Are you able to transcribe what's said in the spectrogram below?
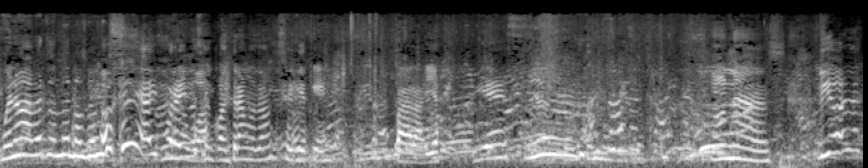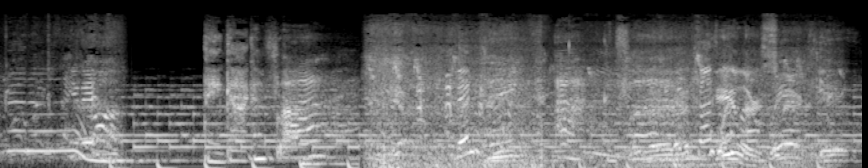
Bueno, a ver dónde nos vemos. Ok, ahí por ahí nos encontramos. Vamos a seguir para allá. Yes. Viola, Caro. Think I can fly. Think I can fly.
